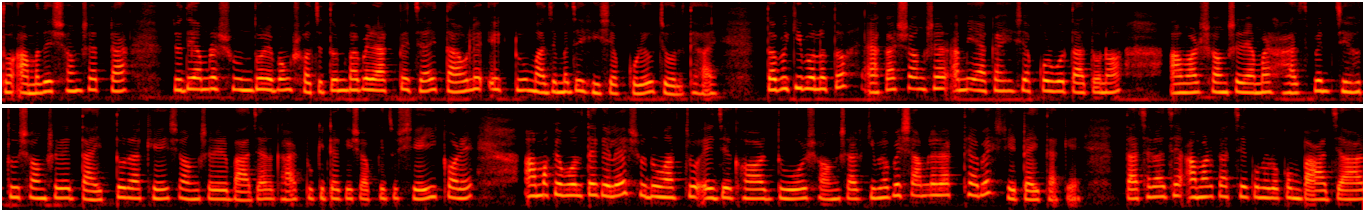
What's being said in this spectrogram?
তো আমাদের সংসারটা যদি আমরা সুন্দর এবং সচেতনভাবে রাখতে চাই, তাহলে একটু মাঝে মাঝে হিসাব করেও চলতে হয়। তবে কি বলো তো একার সংসার আমি একা হিসাব করব তা তো না। আমার সংসারে আমার হাজব্যান্ড যেহেতু সংসারের দায়িত্ব রাখে, সংসারের বাজার ঘাট, টুকিটাকি সব কিছু সেই করে। আমাকে বলতে গেলে শুধুমাত্র এই যে ঘর, দুয়ার, সংসার কীভাবে সামলে রাখতে হবে সেটাই থাকে। তাছাড়া যে আমার কাছে কোনো রকম বাজার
